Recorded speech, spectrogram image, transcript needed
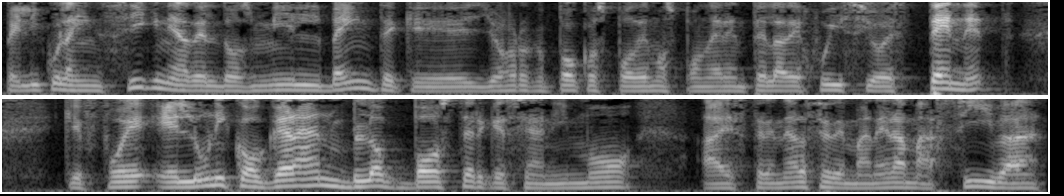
película insignia del 2020, que yo creo que pocos podemos poner en tela de juicio, es Tenet, que fue el único gran blockbuster que se animó a estrenarse de manera masiva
